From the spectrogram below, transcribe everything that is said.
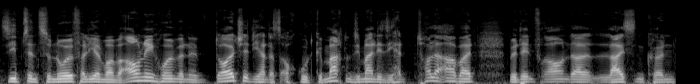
17 zu 0 verlieren wollen wir auch nicht. Holen wir eine Deutsche, die hat das auch gut gemacht. Und sie meinte, sie hat tolle Arbeit mit den Frauen da leisten können.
